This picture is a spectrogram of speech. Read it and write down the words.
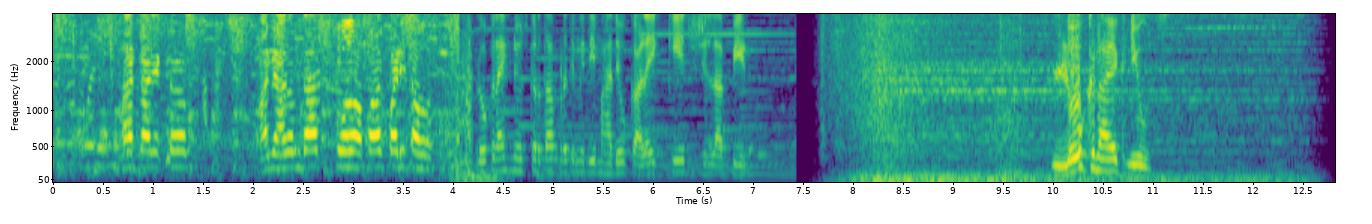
हा कार्यक्रम आम्ही आनंदात सोहळा पार पाडित आहोत. लोकनायक न्यूज करता प्रतिनिधी महादेव काळे केज जिल्हा बीड. लोकनायक न्यूज.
